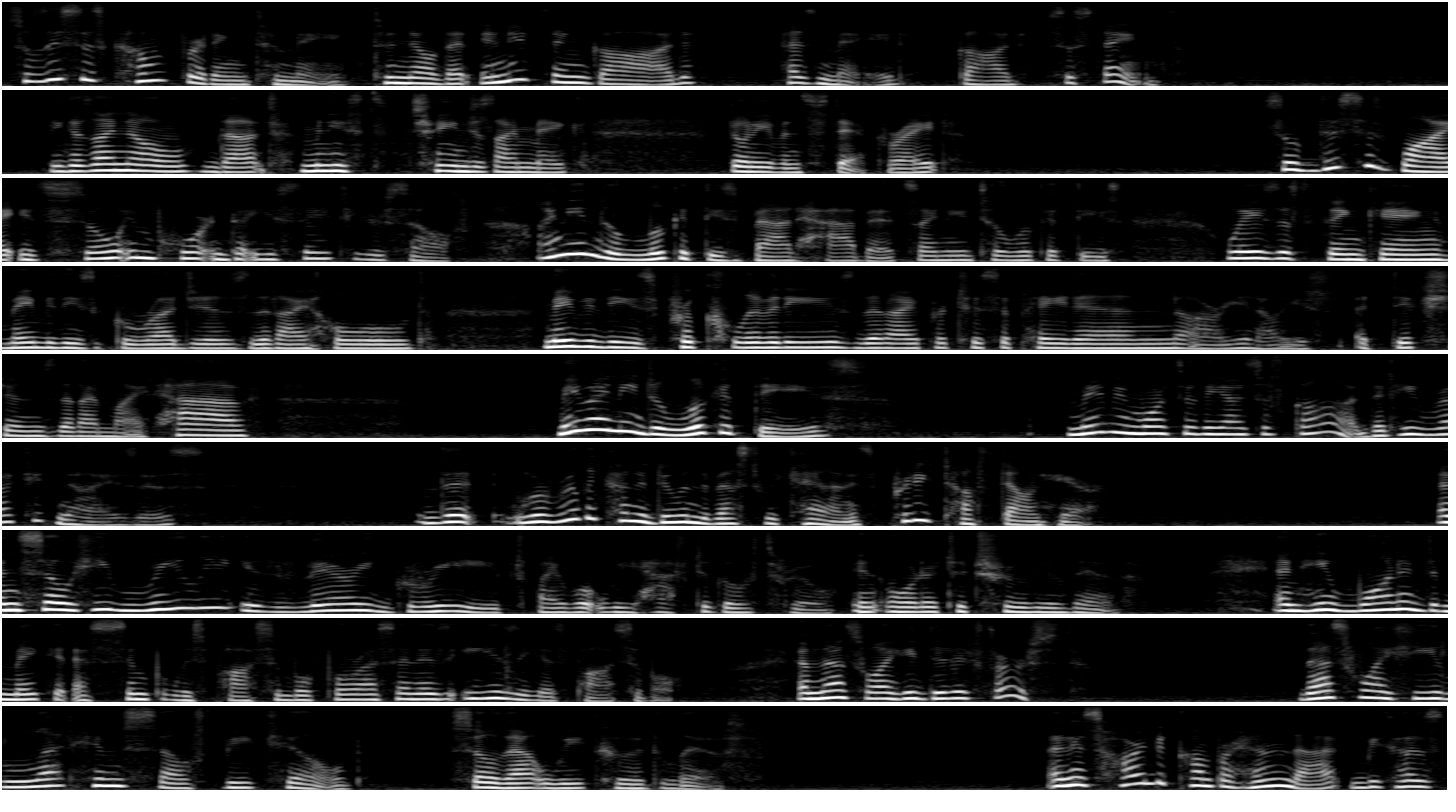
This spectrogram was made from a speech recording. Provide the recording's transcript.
So this is comforting to me to know that anything God has made, God sustains. Because I know that many changes I make don't even stick, right? So, this is why it's so important that you say to yourself, I need to look at these bad habits. I need to look at these ways of thinking, maybe these grudges that I hold, maybe these proclivities that I participate in, or, you know, these addictions that I might have. Maybe I need to look at these, maybe more through the eyes of God, that He recognizes that we're really kind of doing the best we can. It's pretty tough down here. And so he really is very grieved by what we have to go through in order to truly live. And he wanted to make it as simple as possible for us and as easy as possible. And that's why he did it first. That's why he let himself be killed so that we could live. And it's hard to comprehend that because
